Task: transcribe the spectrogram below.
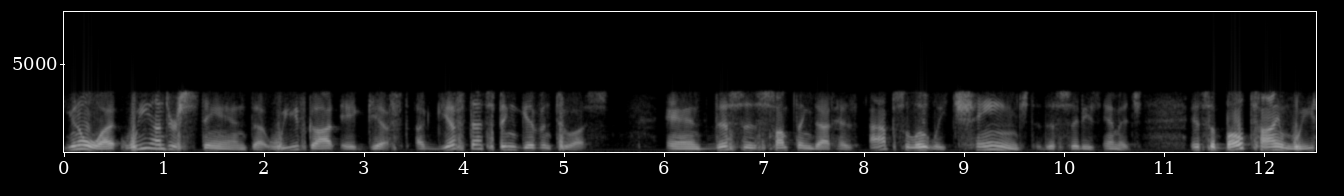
you know what, we understand that we've got a gift, a gift that's been given to us. And this is something that has absolutely changed this city's image. It's about time we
